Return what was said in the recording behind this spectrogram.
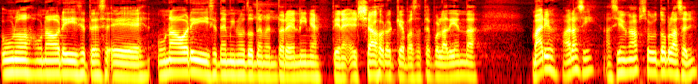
uno, una hora y 17, eh, una hora y 17 minutos de mentoría en línea. Tienes el shower que pasaste por la tienda. Mario, ahora sí, ha sido un absoluto placer.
